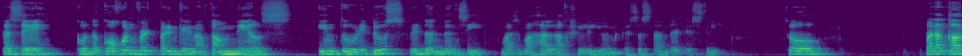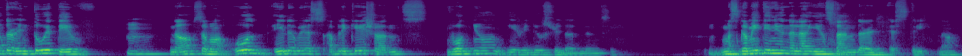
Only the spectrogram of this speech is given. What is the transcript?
Kasi kung nagko-convert pa rin kayo ng thumbnails into reduced redundancy, mas mahal actually yun kaysa standard S3. So, parang counterintuitive, Mhm. no? Sa mga old AWS applications, huwag nyo i-reduce redundancy. Mas gamitin nyo na lang yung standard S3, no?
